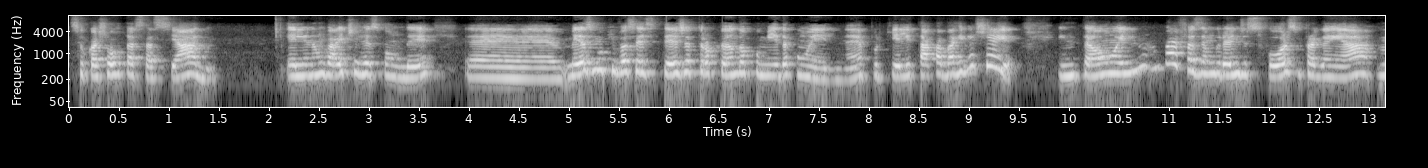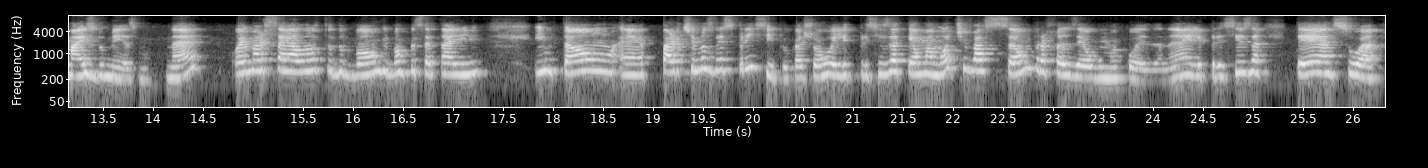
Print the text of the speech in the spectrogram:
Se o cachorro está saciado, ele não vai te responder, é, mesmo que você esteja trocando a comida com ele, né? Porque ele está com a barriga cheia. Então ele não vai fazer um grande esforço para ganhar mais do mesmo, né? Oi, Marcelo, tudo bom? Que bom que você está aí. Então, é, partimos desse princípio. O cachorro ele precisa ter uma motivação para fazer alguma coisa, né? Ele precisa ter a sua.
